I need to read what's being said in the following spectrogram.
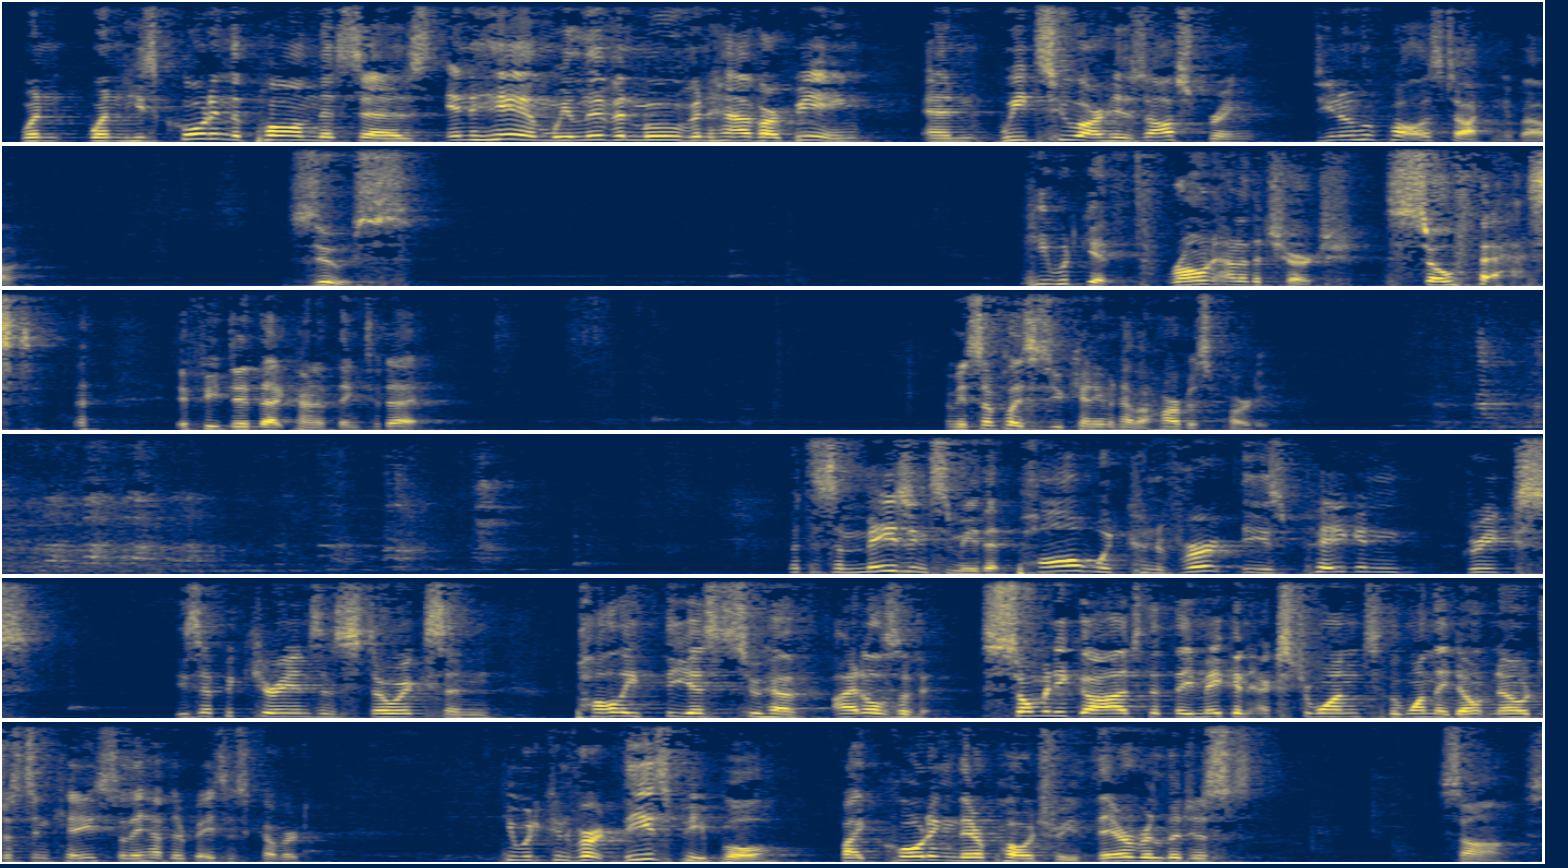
When, when he's quoting the poem that says, In him we live and move and have our being, and we too are his offspring, do you know who Paul is talking about? Zeus. He would get thrown out of the church so fast if he did that kind of thing today. I mean, some places you can't even have a harvest party. But it's amazing to me that Paul would convert these pagan Greeks, these Epicureans and Stoics and polytheists who have idols of so many gods that they make an extra one to the one they don't know just in case, so they have their bases covered. He would convert these people by quoting their poetry, their religious songs.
